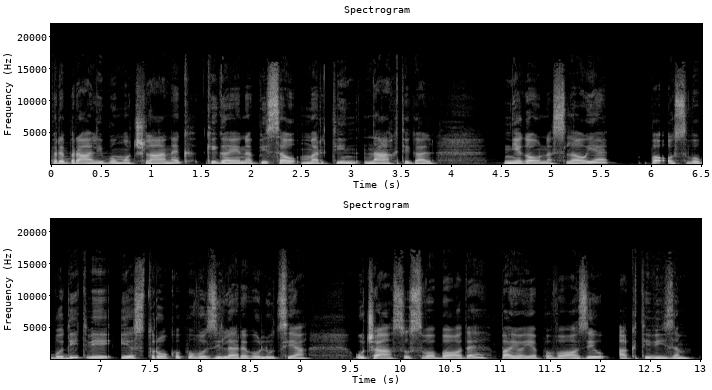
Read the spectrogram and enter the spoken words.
Prebrali bomo članek, ki ga je napisal Martin Nahtigal. Njegov naslov je: Po osvoboditvi je stroko povozila revolucija, v času svobode pa jo je povozil aktivizem.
